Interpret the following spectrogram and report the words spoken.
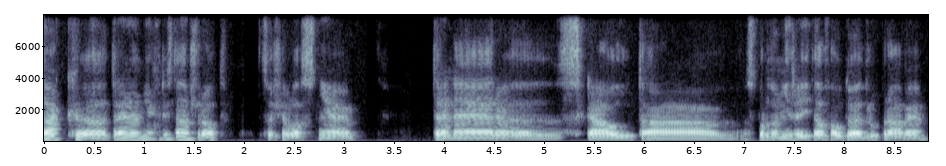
tak uh, trénuje mě Christian Schrott, což je vlastně trenér, eh, scout a sportovní ředitel v Autoedru právě.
